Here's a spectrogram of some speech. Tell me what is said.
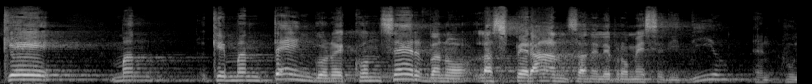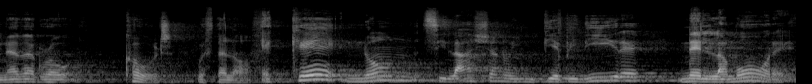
che, man- che mantengono e conservano la speranza nelle promesse di Dio e che non si lasciano intiepidire nell'amore.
